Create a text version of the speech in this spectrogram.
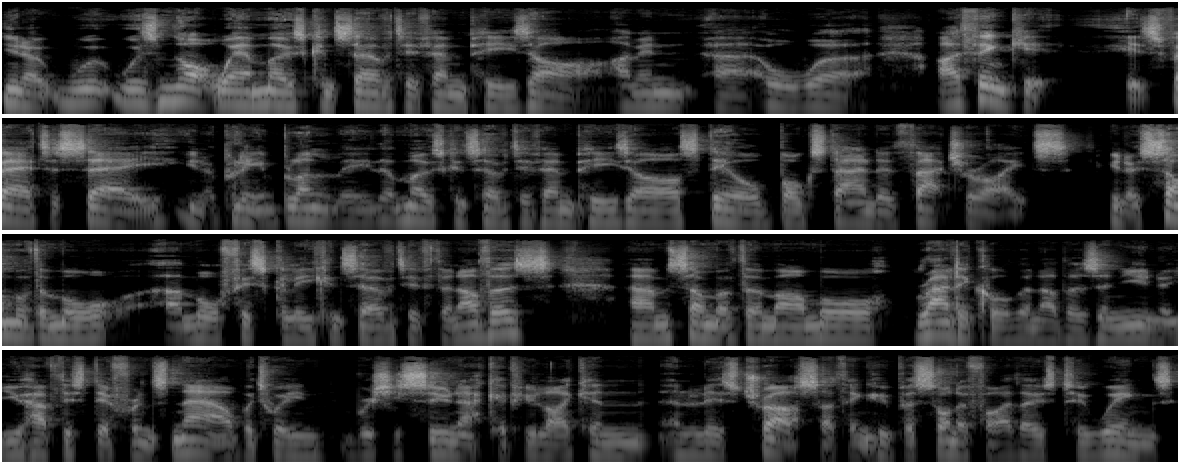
you know, w- was not where most Conservative MPs are. I mean, uh, or were. I think it, it's fair to say, you know, putting it bluntly, that most Conservative MPs are still bog standard Thatcherites you know, some of them are more fiscally conservative than others. Um, some of them are more radical than others. And, you know, you have this difference now between Rishi Sunak, if you like, and, and Liz Truss, I think, who personify those two wings.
